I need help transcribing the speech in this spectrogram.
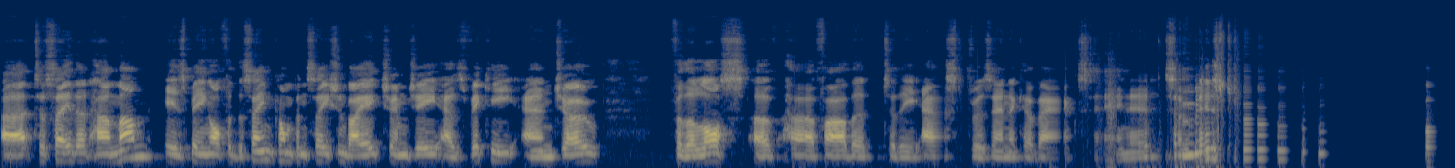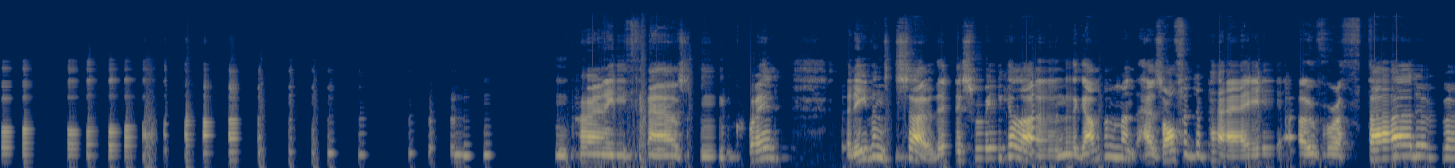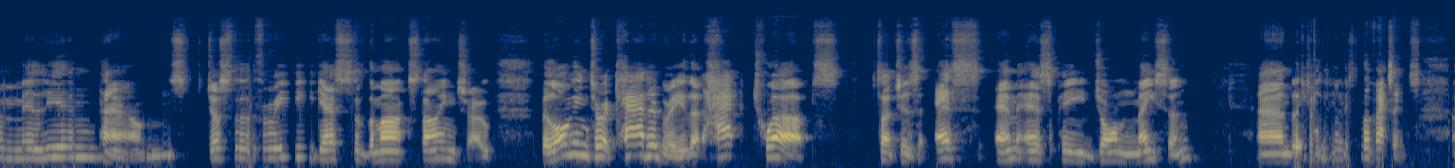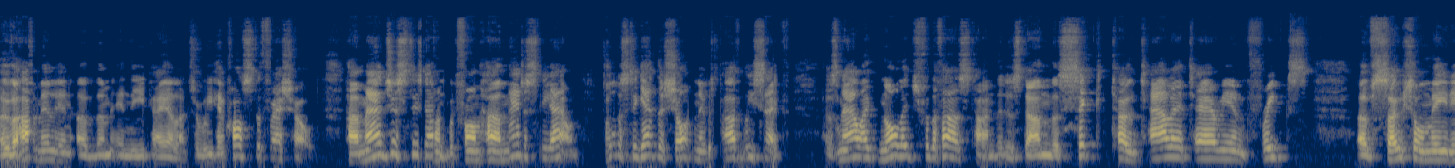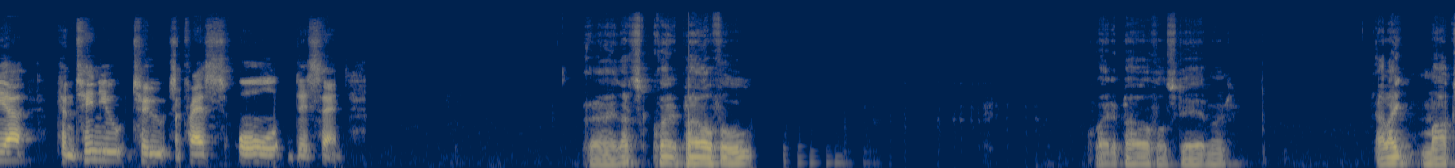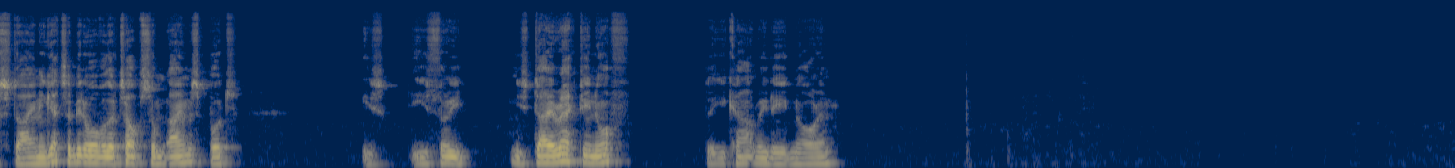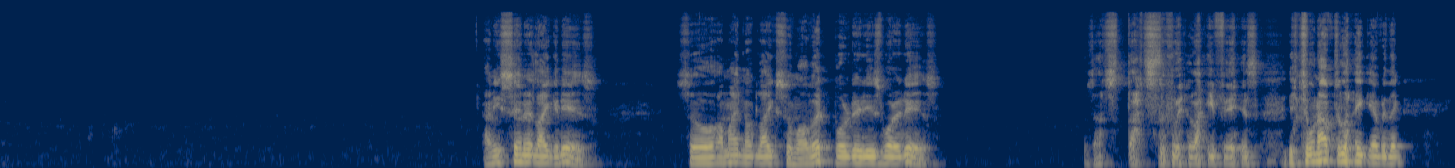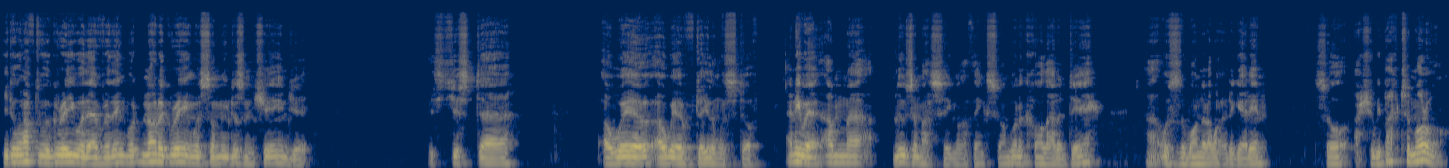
uh, to say that her mum is being offered the same compensation by HMG as Vicky and Joe for the loss of her father to the AstraZeneca vaccine. It's a miserable 20,000 quid But even so, this week alone, the government has offered to pay over a third of a million pounds, just the three guests of the Mark Steyn show, belonging to a category that hack twerps such as SMSP John Mason and the vaccines. Over half a million of them in the UK alone. So we have crossed the threshold. Her Majesty's government, from Her Majesty down, told us to get the shot and it was perfectly safe has now acknowledged for the first time that has done the sick totalitarian freaks of social media continue to suppress all dissent. Uh, that's quite a powerful, quite a powerful statement. I like Mark Steyn. He gets a bit over the top sometimes, but he's he's very he's direct enough that you can't really ignore him. And he's saying it like it is. So I might not like some of it, but it is what it is. That's that's the way life is. You don't have to like everything. You don't have to agree with everything, but not agreeing with something doesn't change it. It's just uh, a way a way of dealing with stuff. Anyway, I'm uh, losing my signal, I think, so I'm going to call that a day. That was the one that I wanted to get in. So I shall be back tomorrow.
